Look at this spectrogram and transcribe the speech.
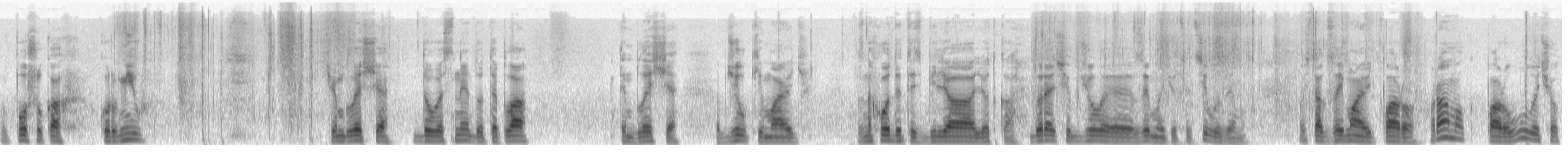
в пошуках кормів. Чим ближче до весни, до тепла, тим ближче бджілки мають знаходитись біля льотка. До речі, бджоли зимують оце цілу зиму. Ось так займають пару рамок, пару вуличок,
